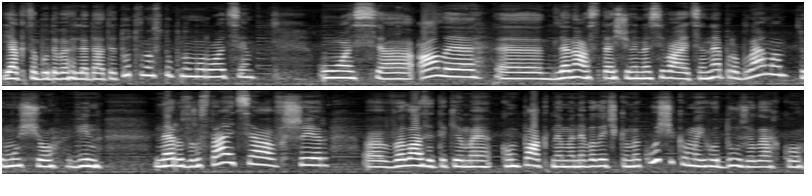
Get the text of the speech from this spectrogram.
як це буде виглядати тут в наступному році. Ось, е, але е, для нас те, що він насівається, не проблема, тому що він не розростається вшир, вилазить такими компактними невеличкими кущиками. Його дуже легко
